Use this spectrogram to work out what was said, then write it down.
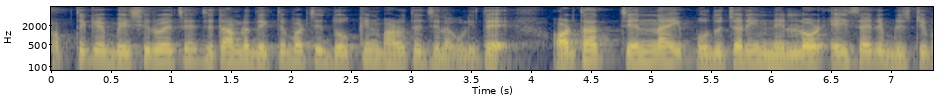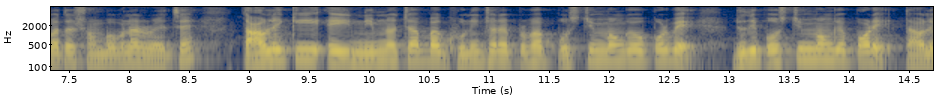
সবথেকে বেশি রয়েছে, যেটা আমরা দেখতে পাচ্ছি দক্ষিণ ভারতের জেলাগুলিতে। অর্থাৎ চেন্নাই, পদুচারি, নেল্লোর এই সাইডে বৃষ্টিপাতের সম্ভাবনা রয়েছে। তাহলে কি এই নিম্নচাপ বা ঘূর্ণিঝড়ের প্রভাব পশ্চিমবঙ্গেও পড়বে? যদি পশ্চিমবঙ্গে পড়ে, তাহলে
